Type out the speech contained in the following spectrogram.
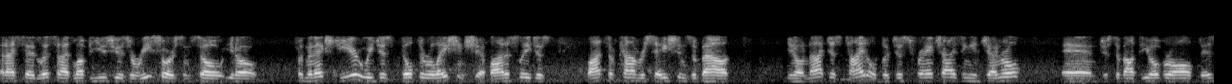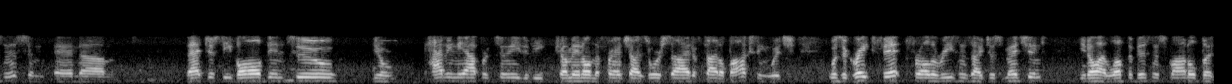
and I said, listen, I'd love to use you as a resource. And so you know, for the next year, we just built the relationship. Honestly, just lots of conversations about you know not just title, but just franchising in general, and just about the overall business and and um, that just evolved into, you know, having the opportunity to be come in on the franchisor side of title boxing, which was a great fit for all the reasons I just mentioned. You know, I love the business model, but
